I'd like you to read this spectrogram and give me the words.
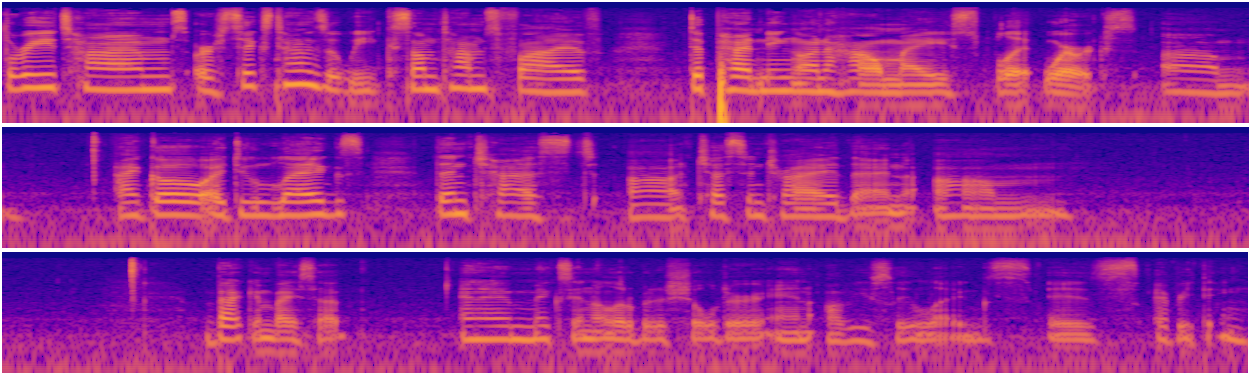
3 times or 6 times a week, sometimes 5 depending on how my split works. Um, I go, I do legs, then chest, uh, chest and tri, then um, back and bicep. And I mix in a little bit of shoulder, and obviously, legs is everything.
